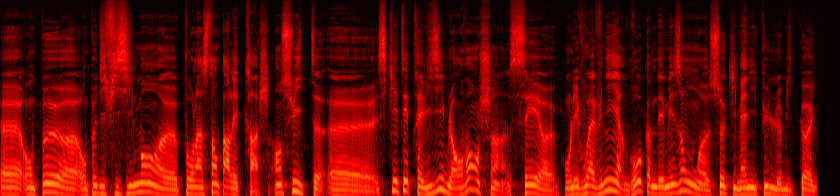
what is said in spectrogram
euh, on, peut, euh, on peut difficilement, euh, pour l'instant, parler de crash. Ensuite, ce qui était prévisible, en revanche, c'est qu'on les voit venir gros comme des maisons, ceux qui manipulent le Bitcoin.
